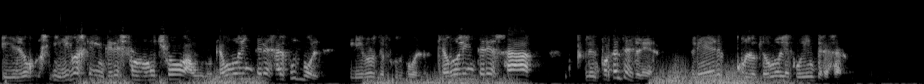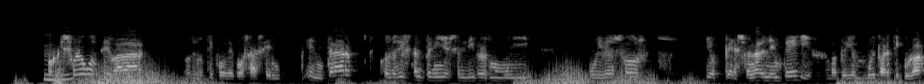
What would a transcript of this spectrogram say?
Y, y libros que le interesan mucho a uno. Que a uno le interesa el fútbol, libros de fútbol. Que a uno le interesa, lo importante es leer, leer con lo que a uno le puede interesar. Porque eso luego te va a dar otro tipo de cosas. entrar, cuando se están pequeños en libros muy, muy densos, yo personalmente, y es una opinión muy particular,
